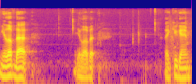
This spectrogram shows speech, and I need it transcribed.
You love that. You love it. Thank you, game.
